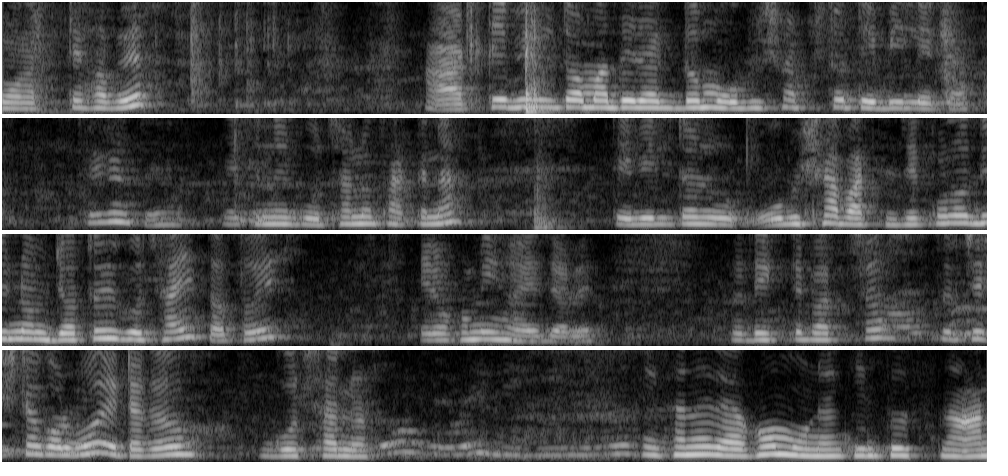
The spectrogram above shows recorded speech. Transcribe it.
মারতে হবে। আর টেবিল তো আমাদের একদম অভিশপ্ত টেবিল এটা, ঠিক আছে? এখানে গোছানো থাকে না। টেবিলটার অভিশাপ আছে, যে কোনো দিন যতই গোছাই ততই এরকমই হয়ে যাবে। তো দেখতে পাচ্ছ, তো চেষ্টা করব এটাকেও গোছানোর। এখানে দেখো মনের কিন্তু স্নান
